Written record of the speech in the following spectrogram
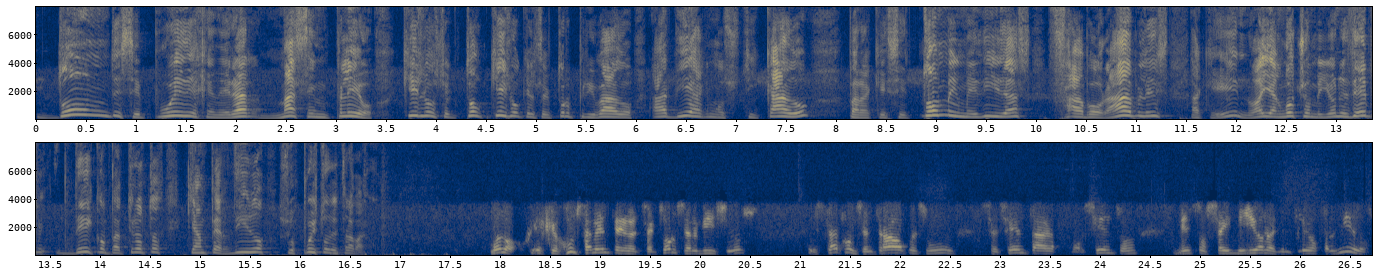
dónde se puede generar más empleo, qué es lo, sector, qué es lo que el sector privado ha diagnosticado para que se tomen medidas favorables a que no hayan 8 millones de, de compatriotas que han perdido sus puestos de trabajo. Bueno, es que justamente en el sector servicios está concentrado pues un 60% de esos 6 millones de empleos perdidos.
